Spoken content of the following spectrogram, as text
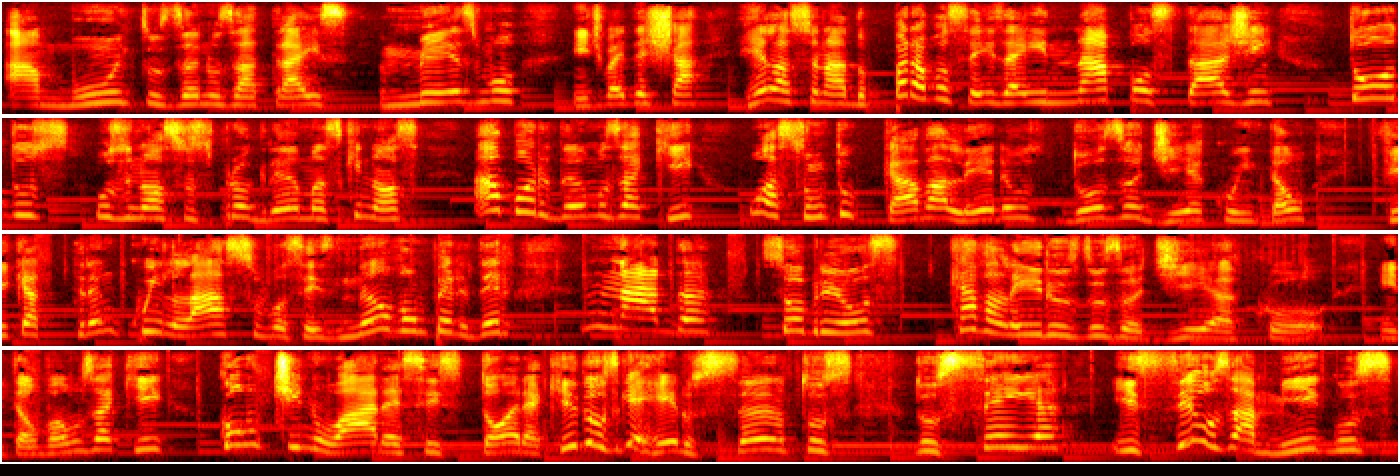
há muitos anos atrás mesmo, a gente vai deixar relacionado para vocês aí na postagem todos os nossos programas que nós abordamos aqui o assunto Cavaleiros do Zodíaco. Então, fica tranquilaço, vocês não vão perder nada sobre os Cavaleiros do Zodíaco. Então vamos aqui continuar essa história aqui dos Guerreiros Santos, do Seiya e seus amigos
